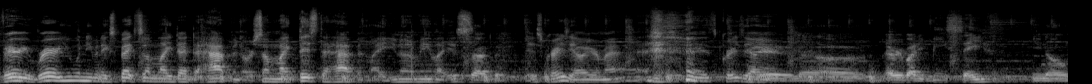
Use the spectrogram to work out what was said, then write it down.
very rare. You wouldn't even expect something like that to happen or something like this to happen. Like you know what I mean? Like it's Exactly. it's crazy out here, man. it's crazy out here. Man. Uh, everybody be safe. You know,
